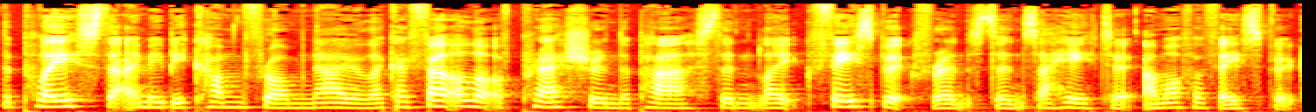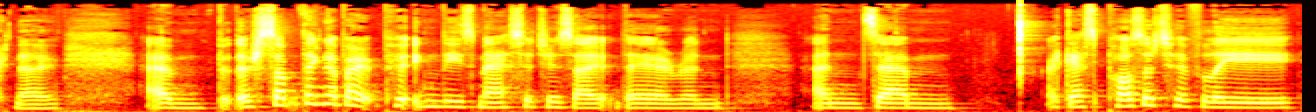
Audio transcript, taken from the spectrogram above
the place that I maybe come from now. Like I felt a lot of pressure in the past, and like Facebook, for instance, I hate it. I'm off of Facebook now, um, but there's something about putting these messages out there and and um, I guess positively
